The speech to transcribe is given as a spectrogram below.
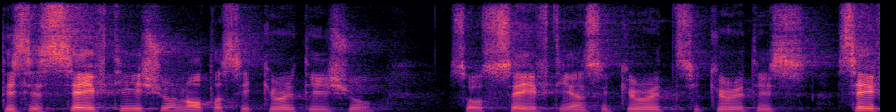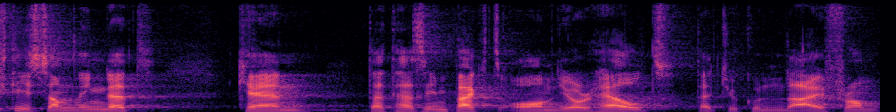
This is safety issue, not a security issue. So safety and security, security is, safety is something that can, that has impact on your health that you couldn't die from.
